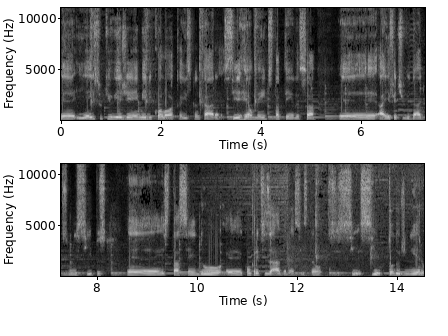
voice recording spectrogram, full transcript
É, e é isso que o IEGM ele coloca e escancara, se realmente está tendo essa é, a efetividade dos municípios é, está sendo é, concretizada, né? Se, estão, se, se, se, todo o dinheiro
